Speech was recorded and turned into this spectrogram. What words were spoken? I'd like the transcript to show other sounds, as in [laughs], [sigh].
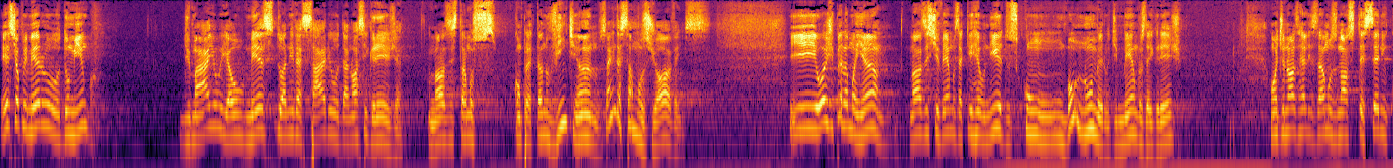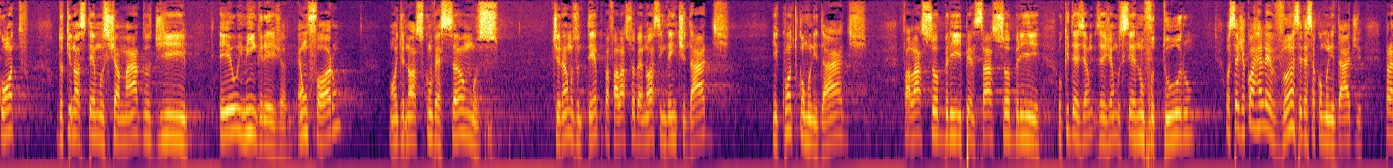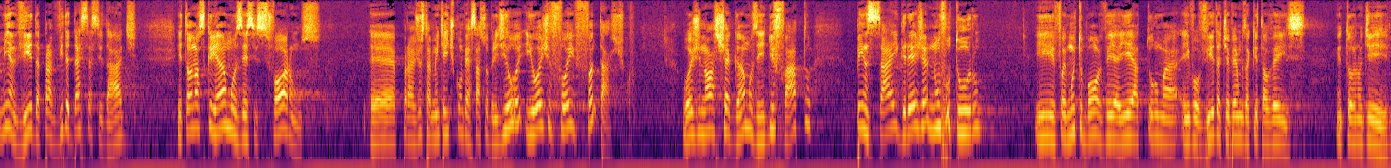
Este é o primeiro domingo de maio e é o mês do aniversário da nossa igreja. Nós estamos completando 20 anos, ainda somos jovens. E hoje pela manhã nós estivemos aqui reunidos com um bom número de membros da igreja, onde nós realizamos nosso terceiro encontro do que nós temos chamado de Eu e Minha Igreja. É um fórum onde nós conversamos, tiramos um tempo para falar sobre a nossa identidade enquanto comunidade, falar sobre e pensar sobre o que desejamos, ser no futuro, ou seja, qual a relevância dessa comunidade para a minha vida, para a vida dessa cidade. Então nós criamos esses fóruns é, para justamente a gente conversar sobre isso, e hoje foi fantástico. Hoje nós chegamos e de fato pensar a igreja num futuro, e foi muito bom ver aí a turma envolvida. Tivemos aqui talvez em torno de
